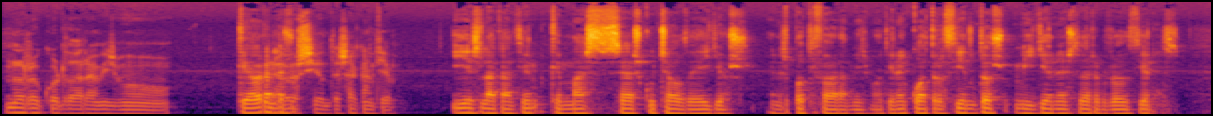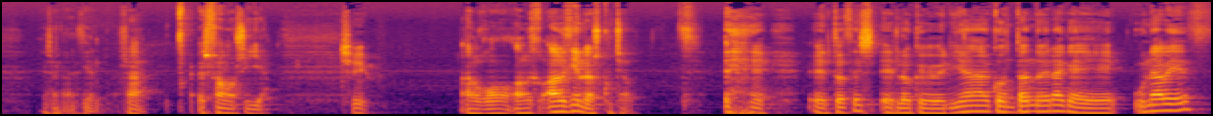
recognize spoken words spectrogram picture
No recuerdo ahora mismo Que ahora una es- versión de esa canción. y es la canción que más se ha escuchado de ellos en Spotify ahora mismo. Tiene 400 millones de reproducciones esa canción. O sea, es famosilla. Sí. Algo, algo- alguien lo ha escuchado. Entonces, eh, lo que me venía contando era que una vez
